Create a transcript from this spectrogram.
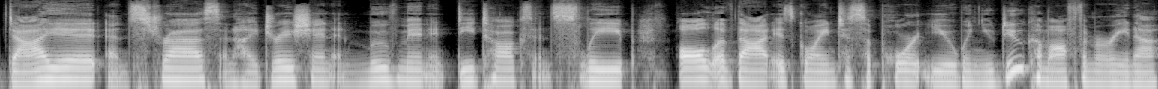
diet and stress and hydration and movement and detox and sleep. All of that is going to support you when you do come off the Mirena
